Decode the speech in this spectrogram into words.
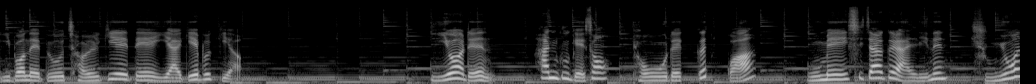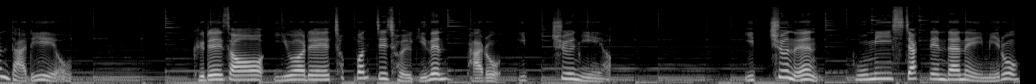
이번에도 절기에 대해 이야기해 볼게요. 2월은 한국에서 겨울의 끝과 봄의 시작을 알리는 중요한 달이에요. 그래서 2월의 첫 번째 절기는 바로 입 춘이에요. 입춘은 봄이 시작된다는 의미로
